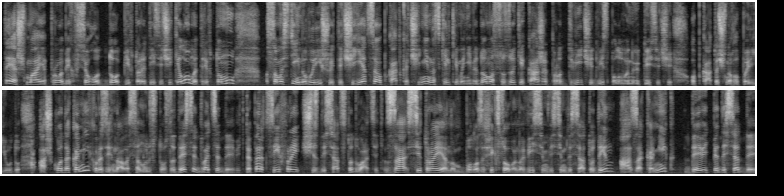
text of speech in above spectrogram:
теж має пробіг всього до півтори тисячі кілометрів, тому самостійно вирішуйте, чи є це обкатка чи ні. Наскільки мені відомо, Сузуки каже про 2 чи 2,5 тисячі обкаточного періоду. А шкода Камік розігналася 0,100 за 10,29. Тепер цифри 60-120. За Citroеном було зафіксовано 8,81, а за Камік 9,59.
